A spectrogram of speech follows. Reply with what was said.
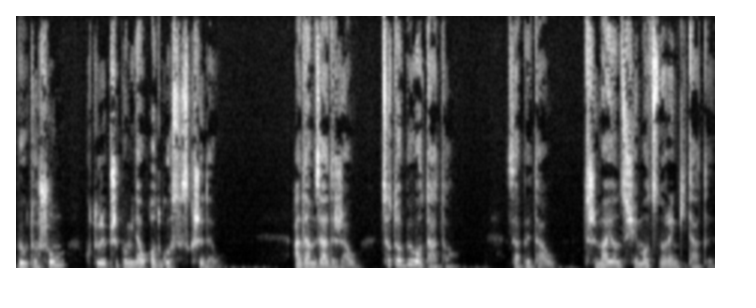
Był to szum, który przypominał odgłos skrzydeł. Adam zadrżał. Co to było, tato? Zapytał, trzymając się mocno ręki taty.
